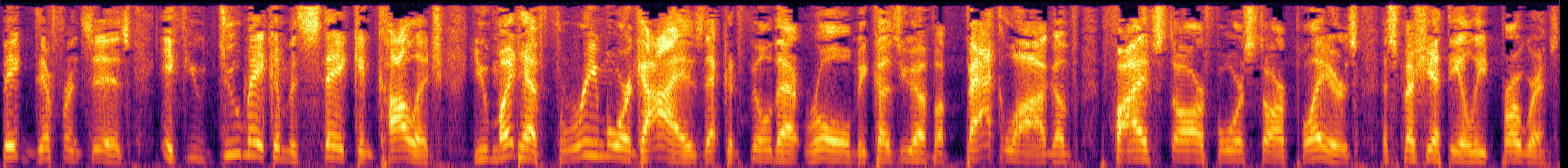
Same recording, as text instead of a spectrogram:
big difference is if you do make a mistake in college, you might have three more guys that could fill that role because you have a backlog of five star, four star players, especially at the elite programs.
